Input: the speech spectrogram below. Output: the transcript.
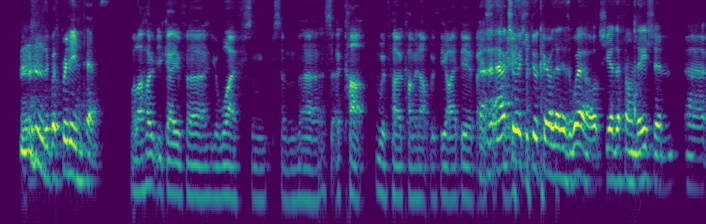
it was pretty intense. Well, I hope you gave uh, your wife some some uh, a cut with her coming up with the idea. Basically, actually, she took care of that as well. She has a foundation uh,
